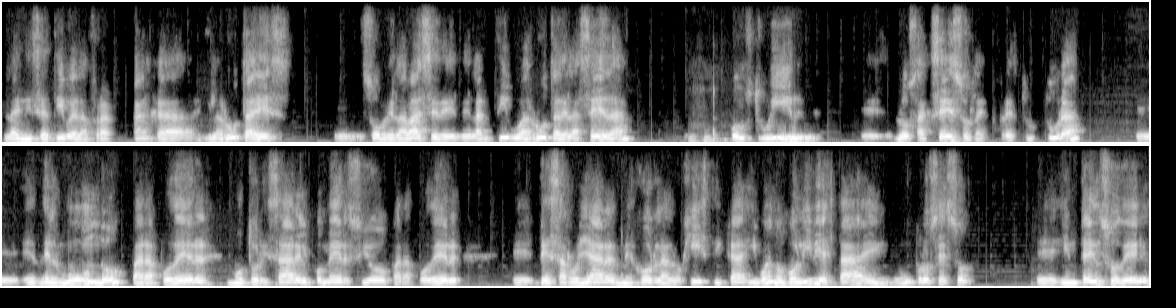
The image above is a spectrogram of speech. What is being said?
La iniciativa de la franja y la ruta es sobre la base de, la antigua ruta de la seda, construir los accesos, la infraestructura del mundo para poder motorizar el comercio, para poder eh, desarrollar mejor la logística. Y bueno, Bolivia está en un proceso eh, intenso de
